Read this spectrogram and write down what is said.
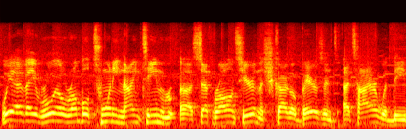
We have a Royal Rumble 2019 uh, Seth Rollins here in the Chicago Bears attire with the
